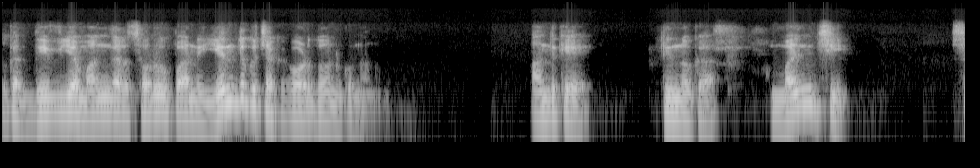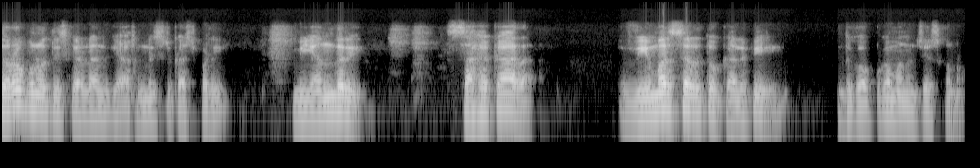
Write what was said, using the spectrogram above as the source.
ఒక దివ్య మంగళ స్వరూపాన్ని ఎందుకు చెక్కకూడదు అనుకున్నాను. అందుకే దీన్ని ఒక మంచి స్వరూపంలో తీసుకెళ్ళడానికి అహర్నిశుడు కష్టపడి మీ అందరి సహకార విమర్శలతో కలిపి ఇంత గొప్పగా మనం చేసుకున్నాం.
